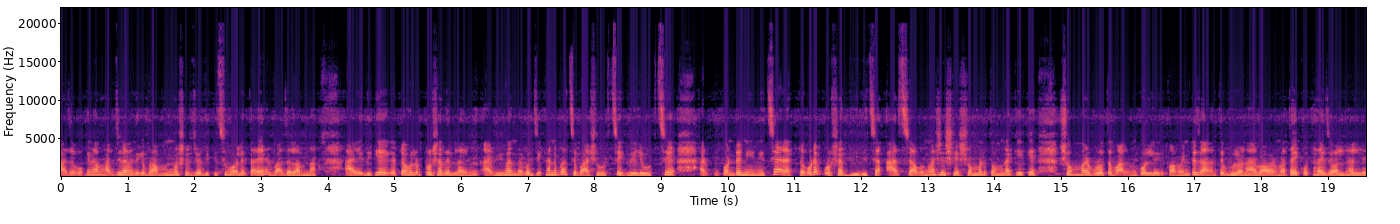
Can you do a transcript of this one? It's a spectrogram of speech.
বাজাবো কিনা ভাবছিলাম, এদিকে ব্রাহ্মণ বসে যদি কিছু বলে তাই আর বাজালাম না। আর এদিকে এটা হলো প্রসাদের লাইন। আর বিমান দেখো যেখানে পাচ্ছে বাসে উঠছে, গ্রিলে উঠছে, আর কুপনটা নিয়ে নিচ্ছে আর একটা করে প্রসাদ দিয়ে দিচ্ছে। আজ শ্রাবণ মাসের শেষ সোমবারে তোমরা কে কে সোমবার ব্রত পালন করলে কমেন্টে জানাতে ভুলো না। আর বাবার মাথায় কোথায় জল ঢাললে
